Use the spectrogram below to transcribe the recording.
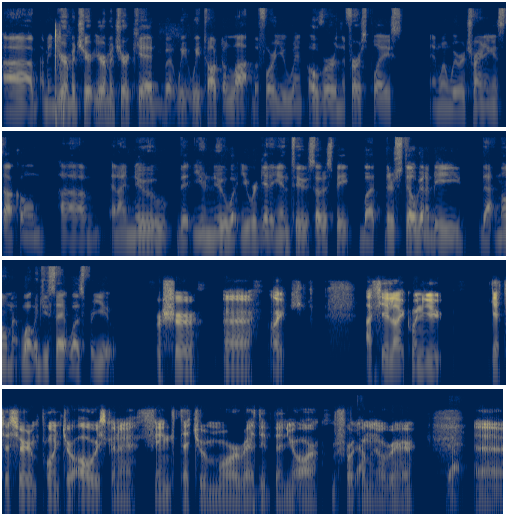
uh, I mean, you're a mature you're a mature kid, but we we talked a lot before you went over in the first place and when we were training in Stockholm, um, and I knew that you knew what you were getting into, so to speak. But there's still going to be that moment. What would you say it was for you? For sure, uh, like I feel like when you get to a certain point, you're always gonna think that you're more ready than you are before yeah. coming over here. Yeah. Uh,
